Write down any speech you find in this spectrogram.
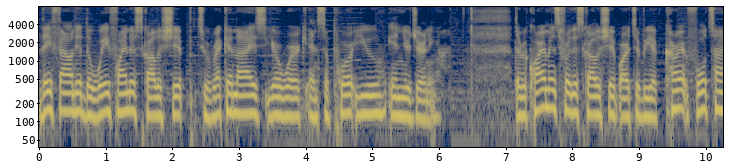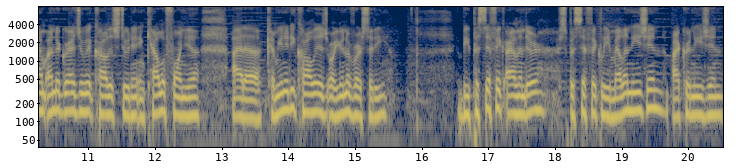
they founded the Wayfinder Scholarship to recognize your work and support you in your journey. The requirements for this scholarship are to be a current full time undergraduate college student in California at a community college or university, be Pacific Islander, specifically Melanesian, Micronesian,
